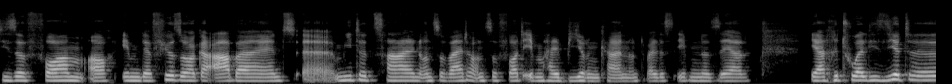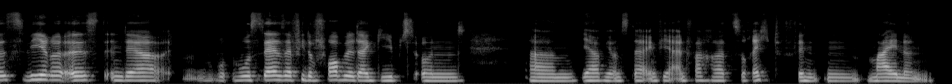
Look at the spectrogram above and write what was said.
diese Form auch eben der Fürsorgearbeit, äh, Miete zahlen und so weiter und so fort eben halbieren kann. Und weil das eben eine sehr ja, ritualisierte Sphäre ist, in der, wo, wo, es sehr, sehr viele Vorbilder gibt und ähm, ja, wir uns da irgendwie einfacher zurechtfinden meinen.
